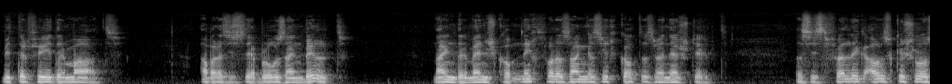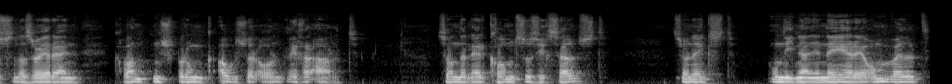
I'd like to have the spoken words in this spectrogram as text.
mit der Federmaat. Aber das ist ja bloß ein Bild. Nein, der Mensch kommt nicht vor das Angesicht Gottes, wenn er stirbt. Das ist völlig ausgeschlossen. Das wäre ein Quantensprung außerordentlicher Art. Sondern er kommt zu sich selbst zunächst und in eine nähere Umwelt,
